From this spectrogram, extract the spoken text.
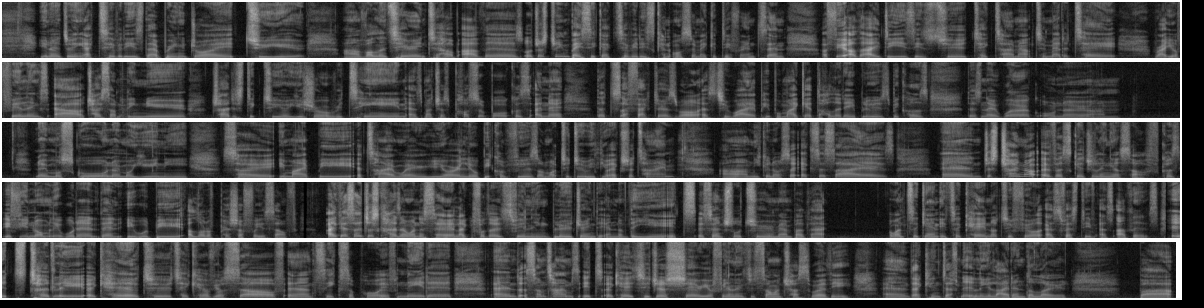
you know, doing activities that bring joy to you, uh, volunteering to help others, or just doing basic activities can also make a difference. And a few other ideas is to take time out to meditate, write your feelings out, try something new, try to stick to your usual routine as much as possible because I know that's a factor as well as to why people might get the holiday blues because there's no work or no um, no more school, no more uni. So it might be a time where you're a little bit confused on what to do with your extra time. Um, you can also exercise and just try not over scheduling yourself because if you normally wouldn't, then it would be a lot of pressure for yourself. I guess I just kind of want to say, like, for those feeling blue during the end of the year, it's essential to remember that once again, it's okay not to feel as festive as others. It's totally okay to take care of yourself and seek support if needed. And sometimes it's okay to just share your feelings with someone trustworthy, and that can definitely lighten the load. But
